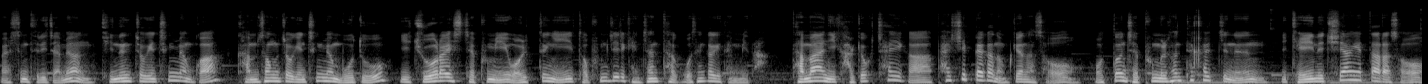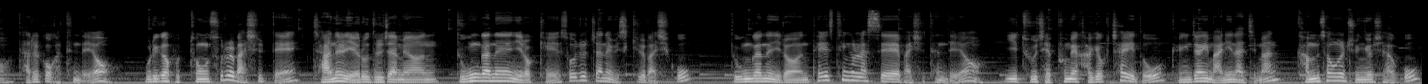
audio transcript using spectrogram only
말씀드리자면 기능적인 측면과 감성적인 측면 모두 이 주어라이스 제품이 월등히 더 품질이 괜찮다고 생각이 됩니다. 다만 이 가격 차이가 80배가 넘게 나서 어떤 제품을 선택할지는 이 개인의 취향에 따라서 다를 것 같은데요. 우리가 보통 술을 마실 때 잔을 예로 들자면 누군가는 이렇게 소주잔에 위스키를 마시고 누군가는 이런 테이스팅 글라스에 마실 텐데요. 이 두 제품의 가격 차이도 굉장히 많이 나지만 감성을 중요시하고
